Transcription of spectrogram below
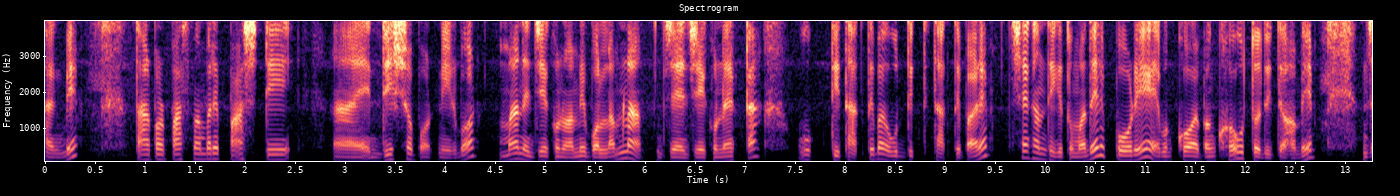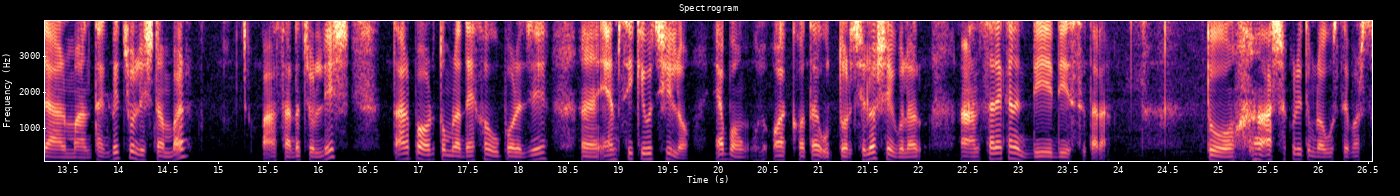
থাকবে। তারপর পাঁচ নম্বরে পাঁচটি দৃশ্যপট নির্ভর মানে যে কোনো আমি বললাম না যে যে কোনো একটা উক্তি থাকতে বা উদ্দীক্তি থাকতে পারে, সেখান থেকে তোমাদের পড়ে এবং ক এবং খ উত্তর দিতে হবে, যার মান থাকবে চল্লিশ নাম্বার। পাঁচ আটা চল্লিশ। তারপর তোমরা দেখো উপরে যে এমসিকিউ ছিল এবং এক কথায় উত্তর ছিল সেগুলোর আনসার এখানে দিয়ে দিয়েছে তারা। তো আশা করি তোমরা বুঝতে পারছ।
